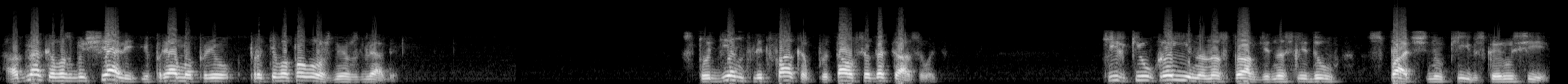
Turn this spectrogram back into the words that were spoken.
Однако возмущали и прямо противоположные взгляды. Студент Літфака пытался доказывать. Тільки Україна насправді наслідив спадщину Київської Русі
